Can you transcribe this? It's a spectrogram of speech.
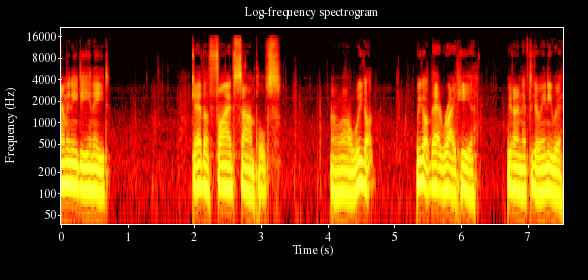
How many do you need? Gather five samples. Oh well, we got we got that right here. We don't have to go anywhere.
